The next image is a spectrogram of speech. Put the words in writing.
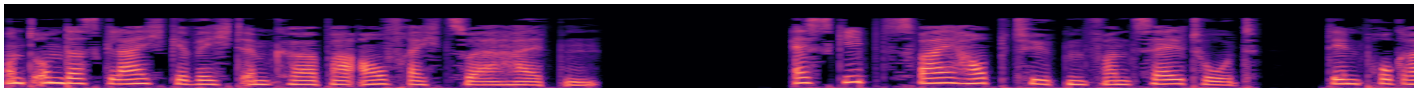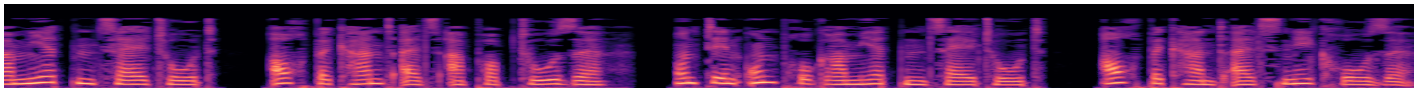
und um das Gleichgewicht im Körper aufrechtzuerhalten. Es gibt zwei Haupttypen von Zelltod, den programmierten Zelltod, auch bekannt als Apoptose, und den unprogrammierten Zelltod, auch bekannt als Nekrose.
